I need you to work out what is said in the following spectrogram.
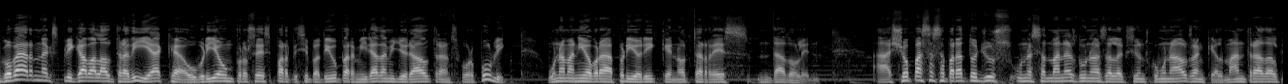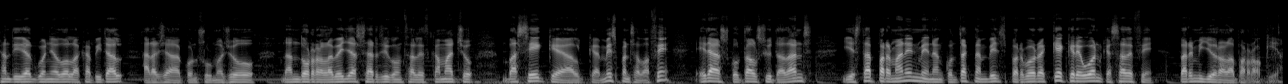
govern explicava l'altre dia que obria un procés participatiu per mirar de millorar el transport públic, una maniobra a priori que no té res de dolent. Això passa separat tot just unes setmanes d'unes eleccions comunals en què el mantra del candidat guanyador a la capital, ara ja cònsul major d'Andorra la Vella, Sergi González Camacho, va ser que el que més pensava fer era escoltar els ciutadans i estar permanentment en contacte amb ells per veure què creuen que s'ha de fer per millorar la parròquia.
